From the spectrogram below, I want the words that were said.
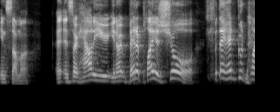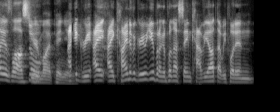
in summer. And so how do you, you know, better players, sure. But they had good players last year, in my opinion. I agree. I, I kind of agree with you, but I'm gonna put in that same caveat that we put in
